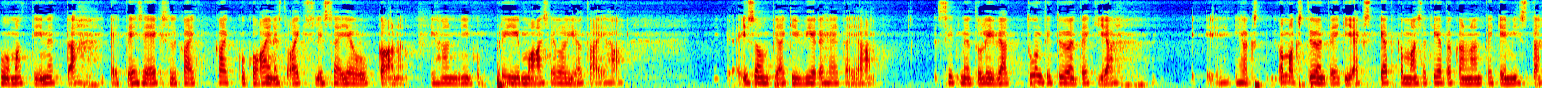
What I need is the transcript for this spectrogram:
huomattiin, että, että ei se Excel, kaikki, kaikki koko aineisto Excelissä ei ollutkaan ihan niin kuin priimaa, siellä oli jotain ihan isompiakin virheitä ja sitten me tuli vielä tuntityöntekijä omaksi työntekijäksi jatkamaan sitä tietokannan tekemistä,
